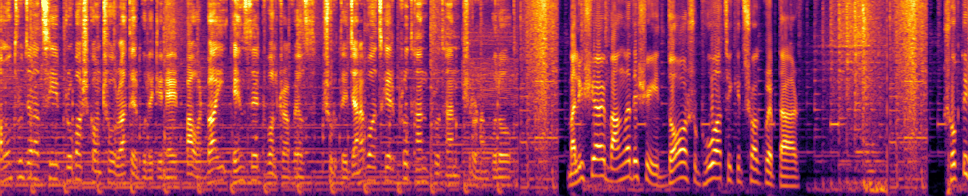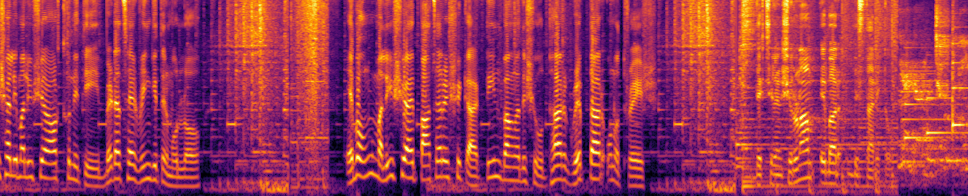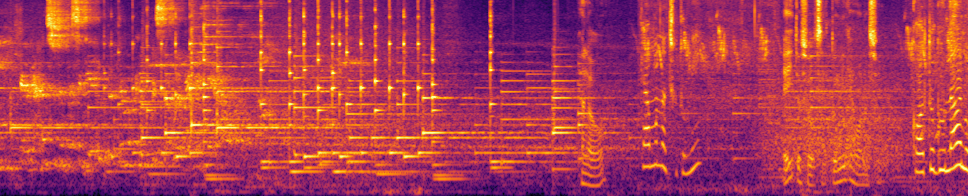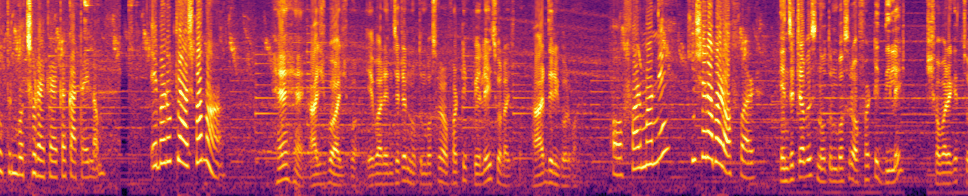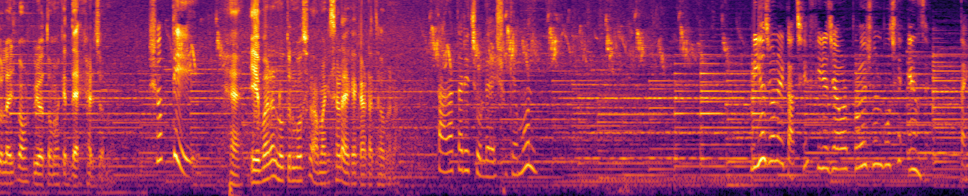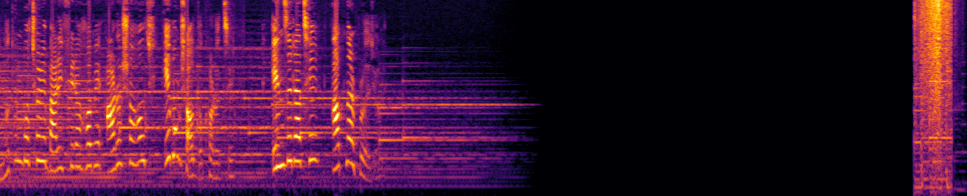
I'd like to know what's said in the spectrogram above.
আমন্ত্রণ জানাচ্ছি প্রবাস কণ্ঠ রাতের বুলেটিনে power by NZ world travels শুরুতে জানাব আজকের প্রধান প্রধান শিরোনামগুলো। মালয়েশিয়ায় বাংলাদেশি দশ ভুয়া চিকিৎসক গ্রেপ্তার। শক্তিশালী মালয়েশিয়ার অর্থনীতি বেড়েছে রিঙ্গিতের মূল্য। এবং মালয়েশিয়ায় পাচারের শিকার তিন বাংলাদেশি উদ্ধার গ্রেপ্তার উনত্রিশ দেখছিলেন শিরোনাম এবার বিস্তারিত। হ্যালো কেমন আছো তুমি? এই তো চলছে। তুমি কেমন আছো? কতগুলা নতুন বছর একা একা কাটাইলাম। এবারও কি আসবা না? হ্যাঁ হ্যাঁ আসব আসব। এবার এনজেটের নতুন বছরের অফারটি পেলেই চলে আসব। আর দেরি করব না। অফার মানে? কিসের আবার অফার? এনজেড ট্রাভেলস নতুন বছরের অফারটি দিলেই সবার আগে চলে আসব আমার প্রিয়তমাকে দেখার জন্য। সত্যি? হ্যাঁ এবারে নতুন বছর আমাকে ছাড়া একা কাটাতে হবে না। তাড়াতাড়ি চলে এসো কেমন? প্রিয়জনের কাছে ফিরে যাওয়ার প্রয়োজন বোঝে এনজেড তাই নতুন বছরে বাড়ি ফেরা হবে আরও সহজ এবং স্বল্প খরচে। এনজেড আছে আপনার প্রয়োজন।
